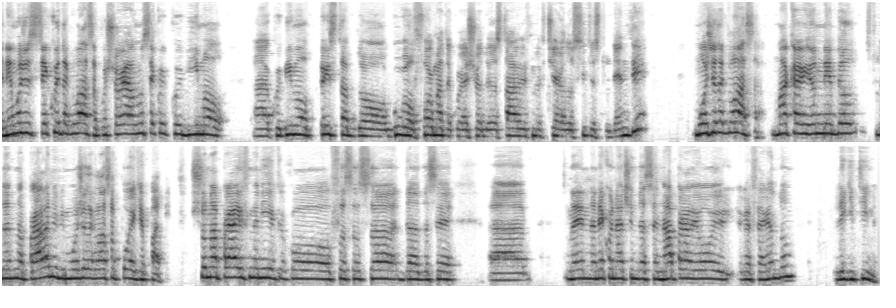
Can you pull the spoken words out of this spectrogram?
да не може секој да гласа, пошто реално секој кој би имал кој би имал пристап до Google формата која што ја оставивме вчера до сите студенти, може да гласа, макар и он не бил студент направен или може да гласа повеќе пати. Што направивме ние како ФСС да да се а, на, на некој начин да се направи овој референдум легитимен.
